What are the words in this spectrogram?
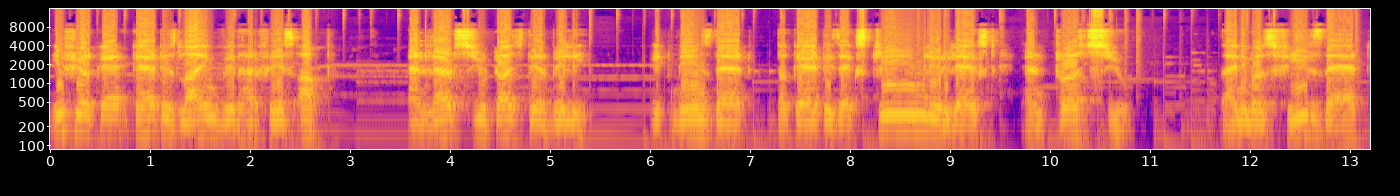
If your cat is lying with her face up and lets you touch their belly, it means that the cat is extremely relaxed and trusts you. The animal feels that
